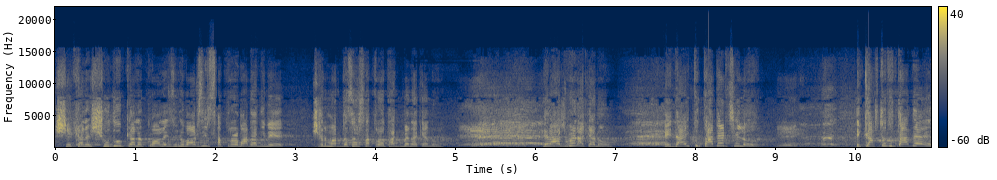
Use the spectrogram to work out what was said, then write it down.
সেখানে শুধু কেন কলেজ ইউনিভার্সিটির ছাত্ররা বাধা দিবে? সেখানে মাদ্রাসার ছাত্ররা থাকবে না কেন? এরা আসবে না কেন? এই দায়িত্ব তাদের ছিল। এই কাজটা তো তাদের।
